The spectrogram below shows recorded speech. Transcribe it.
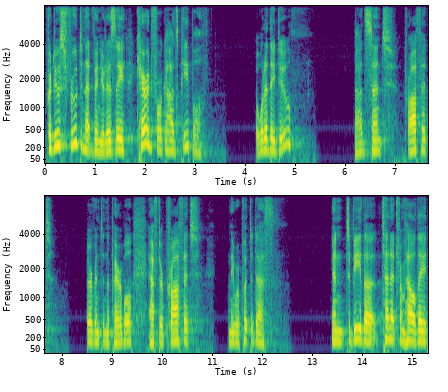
produce fruit in that vineyard as they cared for God's people. But what did they do? God sent prophet, servant in the parable, after prophet, and they were put to death. And to be the tenant from hell, they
